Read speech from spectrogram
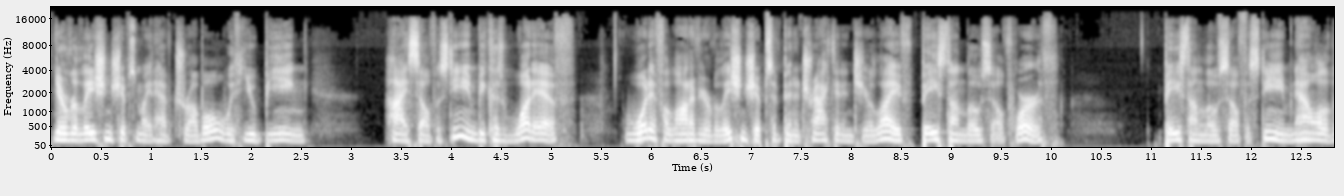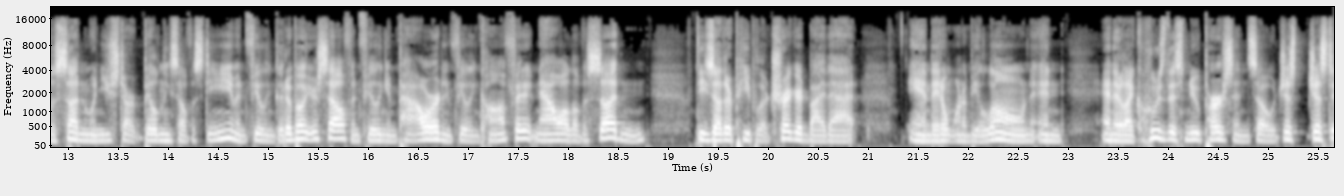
Your relationships might have trouble with you being high self-esteem because what if what if a lot of your relationships have been attracted into your life based on low self-worth? Based on low self esteem, now all of a sudden, when you start building self esteem and feeling good about yourself and feeling empowered and feeling confident, now all of a sudden, these other people are triggered by that and they don't want to be alone and and they're like who's this new person so just just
